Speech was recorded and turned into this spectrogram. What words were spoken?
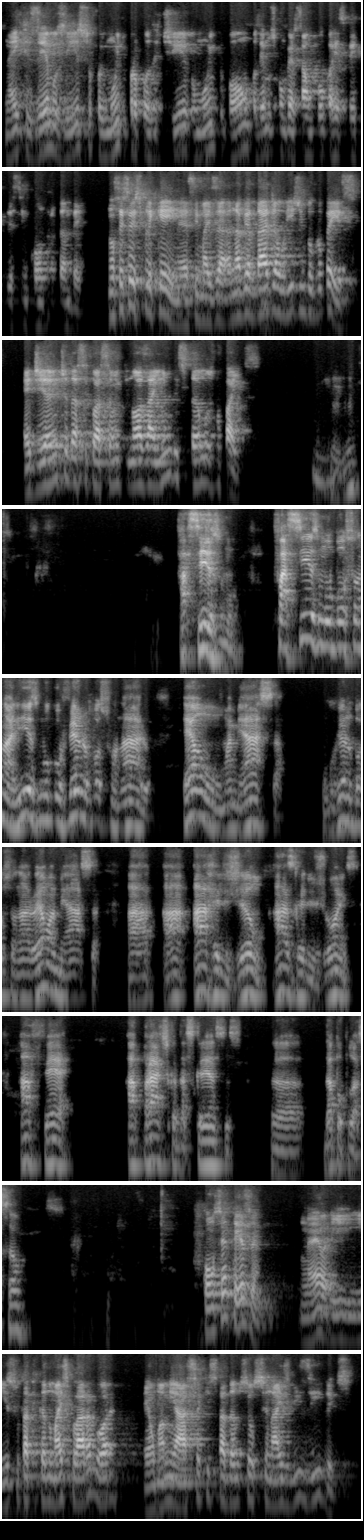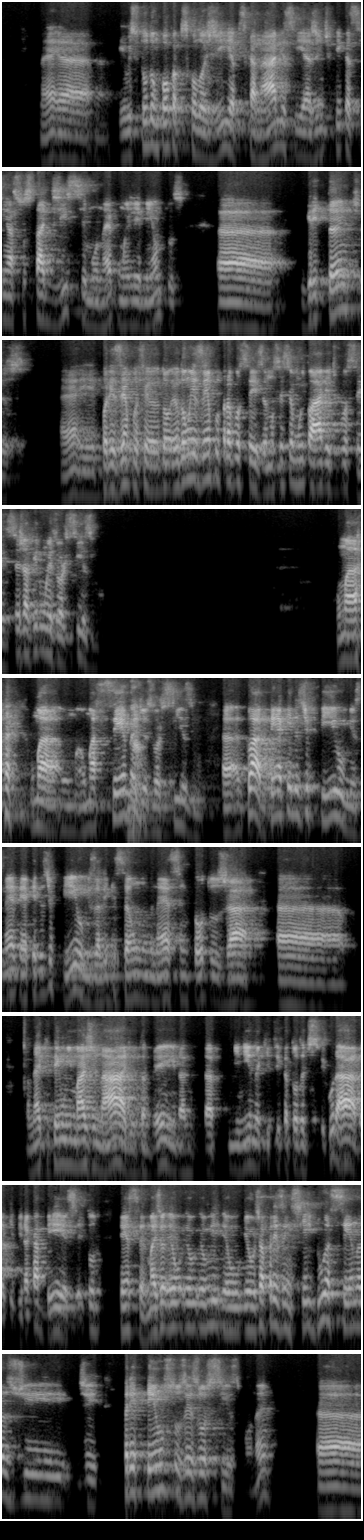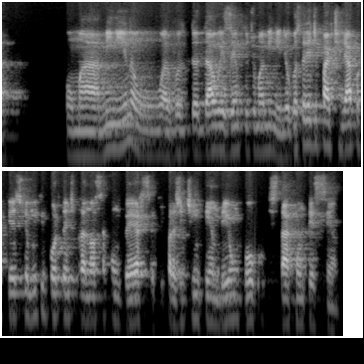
né, e fizemos isso, foi muito propositivo, muito bom, podemos conversar um pouco a respeito desse encontro também. Não sei se eu expliquei, né, assim, mas a, na verdade a origem do grupo é esse, é diante da situação em que nós ainda estamos no país. Uhum. Fascismo. Fascismo, bolsonarismo, o governo Bolsonaro é uma ameaça, o governo Bolsonaro é uma ameaça à, à, à religião, às religiões, à fé, a prática das crenças uh, da população? Com certeza, né? E isso está ficando mais claro agora. É uma ameaça que está dando seus sinais visíveis. Né? É, eu estudo um pouco a psicologia, a psicanálise, e a gente fica assim assustadíssimo, né, com elementos uh, gritantes. Né? E, por exemplo, eu dou, eu dou um exemplo para vocês. Eu não sei se é muito a área de vocês. Vocês já viram um exorcismo? uma, uma, uma, cena Não. de exorcismo. Uh, claro, tem aqueles de filmes, né? Tem aqueles de filmes ali que são, né, assim, todos já, uh, né, que tem um imaginário também da, da, menina que fica toda desfigurada, que vira a cabeça e tudo. Mas eu, eu, eu, eu, eu já presenciei duas cenas de, de pretensos exorcismo, né? Uh, uma menina, vou dar o exemplo de uma menina. Eu gostaria de partilhar porque acho que é muito importante para a nossa conversa para a gente entender um pouco o que está acontecendo.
